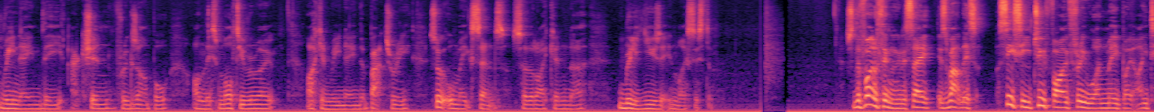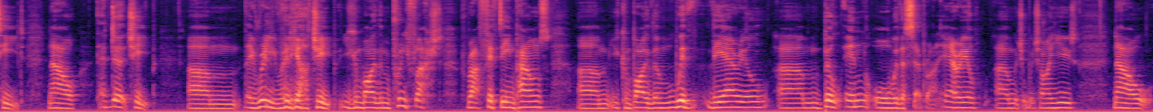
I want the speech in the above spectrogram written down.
rename the action, for example, on this multi-remote. I can rename the battery so it all makes sense so that I can uh, really use it in my system. So the final thing I'm going to say is about this CC2531 made by ITEAD. Now, they're dirt cheap. Um, they really, really are cheap. You can buy them pre-flashed for about £15. Um, you can buy them with the aerial um, built in or with a separate aerial, um, which, which I use. Now,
